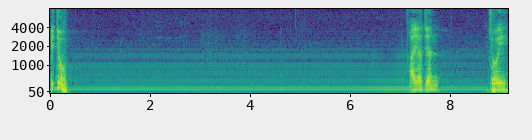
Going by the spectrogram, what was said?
બીજું. આયોજન જોઈ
